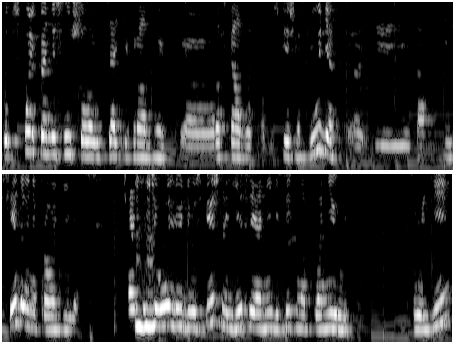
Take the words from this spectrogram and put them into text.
вот сколько не слушала всяких разных э, рассказов об успешных людях э, и там исследования проводили. Чаще mm-hmm. всего люди успешны, если они действительно планируют свой день.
